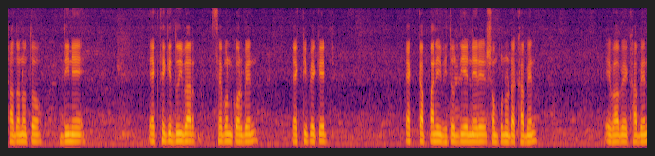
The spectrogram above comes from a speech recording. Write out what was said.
সাধারণত দিনে এক থেকে দুইবার সেবন করবেন। একটি প্যাকেট, এক কাপ পানির ভিতর দিয়ে নেড়ে সম্পূর্ণটা খাবেন। এভাবে খাবেন,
